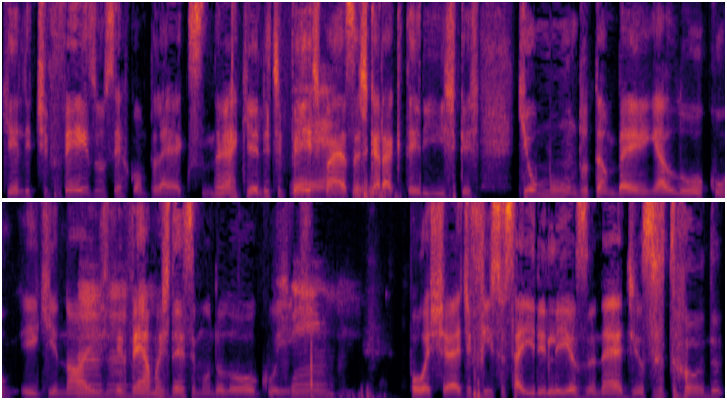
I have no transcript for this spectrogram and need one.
que ele te fez um ser complexo, né? Que ele te fez é. com essas características, que o mundo também é louco e que nós uhum. vivemos nesse mundo louco e Sim. Poxa, é difícil sair ileso, né, disso tudo.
